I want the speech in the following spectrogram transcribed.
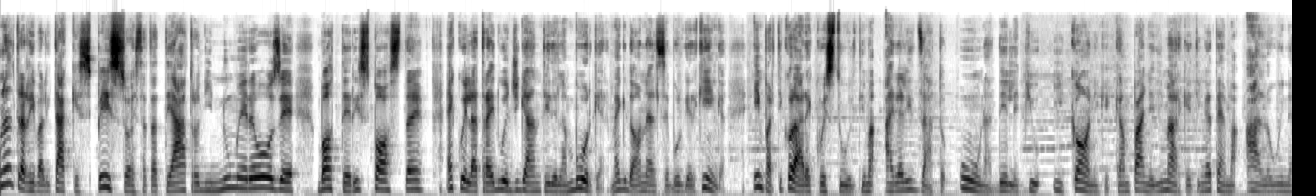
Un'altra rivalità che spesso è stata teatro di numerose botte e risposte è quella tra i due giganti dell'hamburger, McDonald's e Burger King. In particolare quest'ultima ha realizzato una delle più iconiche campagne di marketing a tema Halloween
